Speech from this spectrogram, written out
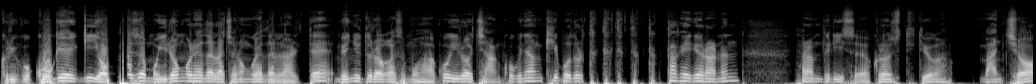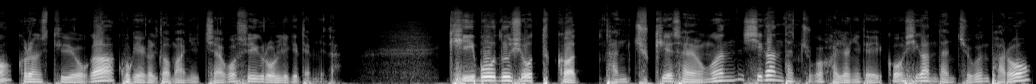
그리고 고객이 옆에서 뭐 이런 걸 해달라 저런 거 해달라 할 때 메뉴 들어가서 뭐 하고 이렇지 않고 그냥 키보드로 탁탁탁탁탁탁 해결하는 사람들이 있어요. 그런 스튜디오가 많죠. 그런 스튜디오가 고객을 더 많이 유치하고 수익을 올리게 됩니다. 키보드 쇼트컷 단축키의 사용은 시간 단축과 관련이 되어 있고 시간 단축은 바로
